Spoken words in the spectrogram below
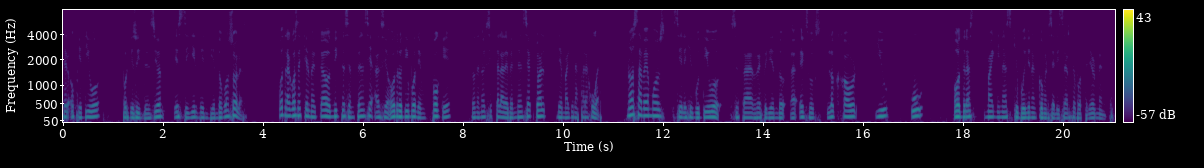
ser objetivo porque su intención es seguir vendiendo consolas. Otra cosa es que el mercado dicte sentencia hacia otro tipo de enfoque donde no exista la dependencia actual de máquinas para jugar. No sabemos si el ejecutivo se está refiriendo a Xbox Lockhart U u otras máquinas que pudieran comercializarse posteriormente.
